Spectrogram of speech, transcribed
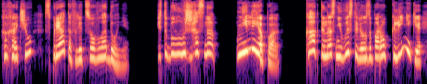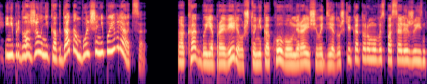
Хохочу, спрятав лицо в ладони. Это было ужасно нелепо. Как ты нас не выставил за порог клиники и не предложил никогда там больше не появляться? А как бы я проверил, что никакого умирающего дедушки, которому вы спасали жизнь,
